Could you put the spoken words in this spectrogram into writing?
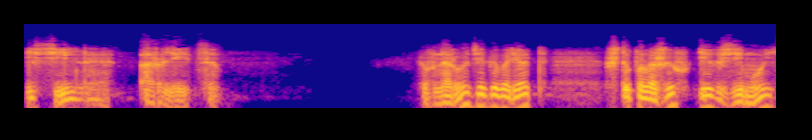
и сильная орлица. В народе говорят, что, положив их зимой,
